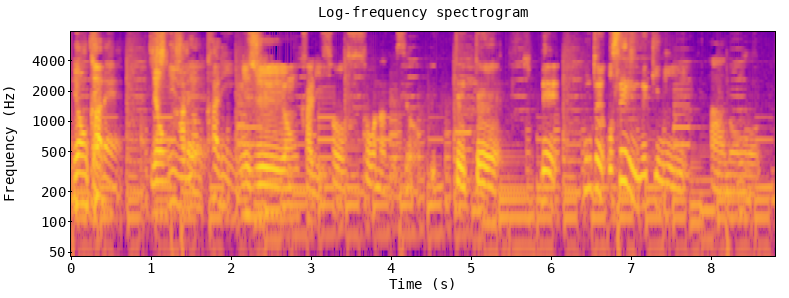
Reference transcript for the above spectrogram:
4カレー4カレー24カリー24カリー。そうそうなんですよ。言ってて。で本当にお世辞抜きにあの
